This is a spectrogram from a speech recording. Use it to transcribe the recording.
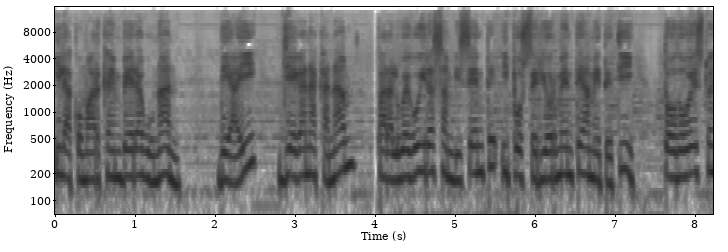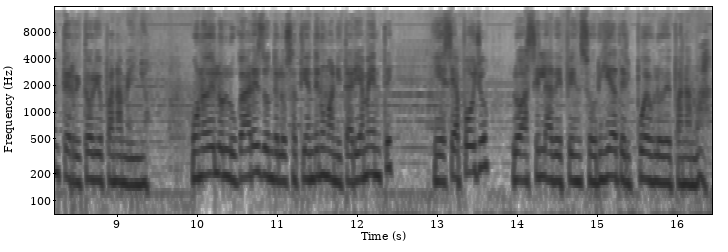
y la comarca Embera Gunán. De ahí llegan a Canam para luego ir a San Vicente y posteriormente a Metetí, todo esto en territorio panameño, uno de los lugares donde los atienden humanitariamente y ese apoyo lo hace la Defensoría del Pueblo de Panamá.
